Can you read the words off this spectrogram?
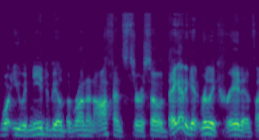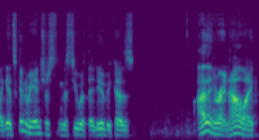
what you would need to be able to run an offense through. So they got to get really creative. Like it's going to be interesting to see what they do because I think right now, like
